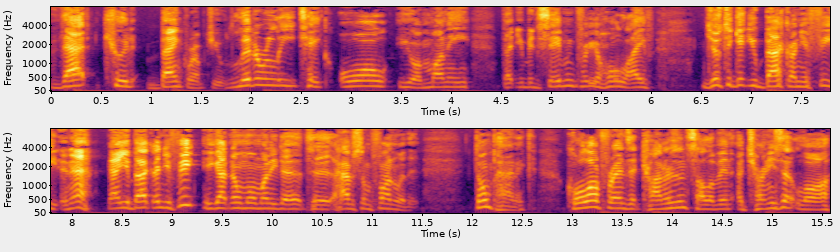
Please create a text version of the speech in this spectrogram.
that could bankrupt you. Literally take all your money that you've been saving for your whole life just to get you back on your feet. And eh, now you're back on your feet. You got no more money to, to have some fun with it. Don't panic. Call our friends at Connors and Sullivan, attorneys at law.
